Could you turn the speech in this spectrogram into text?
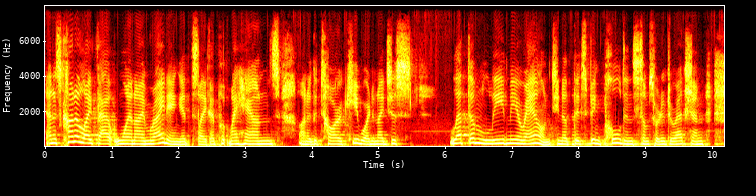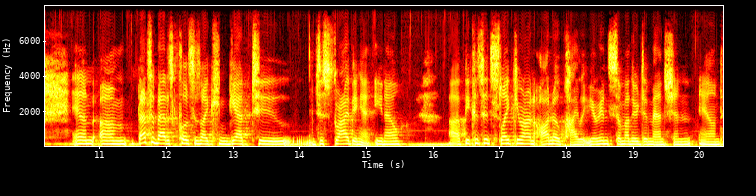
and it's kind of like that when I'm writing. It's like I put my hands on a guitar keyboard and I just let them lead me around. You know, it's being pulled in some sort of direction. And um, that's about as close as I can get to describing it, you know, uh, because it's like you're on autopilot, you're in some other dimension. And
